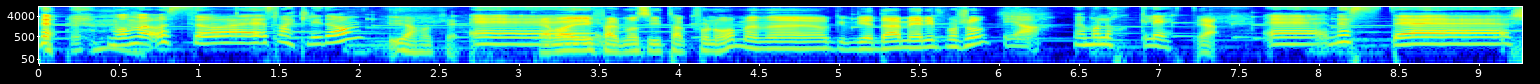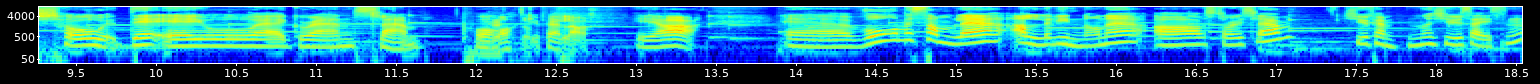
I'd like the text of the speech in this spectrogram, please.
må vi også eh, snakke litt om. ja, ok. Eh, Jeg var i ferd med å si takk for nå, men eh, det er mer informasjon. Ja, vi må lokke litt. Ja. Eh, neste show, det er jo eh, Grand Slam på Nettopp. Rockefeller. Ja. Eh, hvor vi samler alle vinnerne av Storyslam 2015 og 2016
